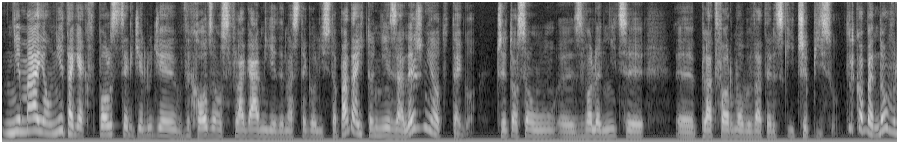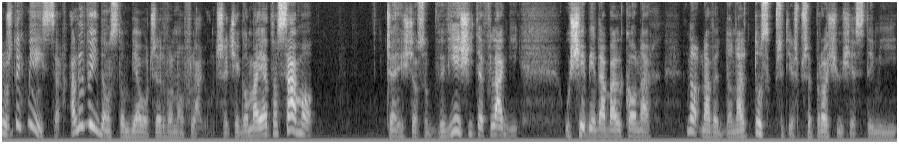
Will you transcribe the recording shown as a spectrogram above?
nie mają, nie tak jak w Polsce, gdzie ludzie wychodzą z flagami 11 listopada i to niezależnie od tego, czy to są e, zwolennicy Platformy Obywatelskiej czy PiSu, tylko będą w różnych miejscach, ale wyjdą z tą biało-czerwoną flagą. 3 maja to samo. Część osób wywiesi te flagi u siebie na balkonach. No, nawet Donald Tusk przecież przeprosił się z tym i,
